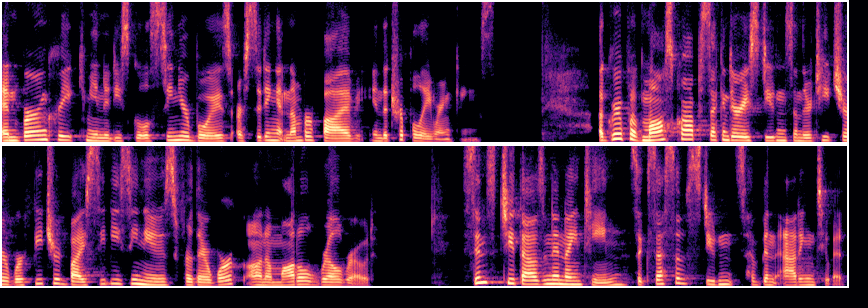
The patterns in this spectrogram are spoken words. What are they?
and Byrne Creek Community School's senior boys are sitting at number five in the AAA rankings. A group of Mosscrop secondary students and their teacher were featured by CBC News for their work on a model railroad. Since 2019, successive students have been adding to it.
